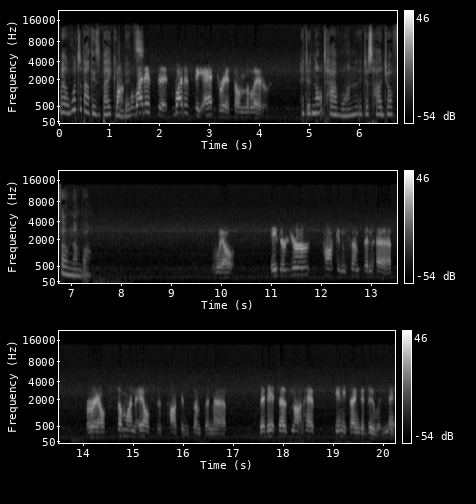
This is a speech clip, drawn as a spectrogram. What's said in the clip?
Well, what about these bacon bits? What is the What is the address on the letter? It did not have one. It just had your phone number. Well, either you're talking something up, or else someone else is talking something up. But it does not have anything to do with me.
